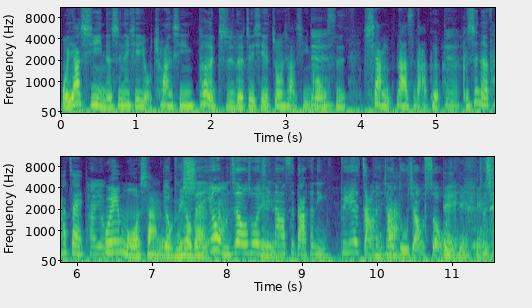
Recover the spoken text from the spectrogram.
我要吸引的是那些有创新特质的这些中小型公司，像纳斯达克。对。可是呢，它在规模上我没有办法，因为我们知道说去纳斯达克，你必须长得很像独角兽，哎，对对。对，就是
